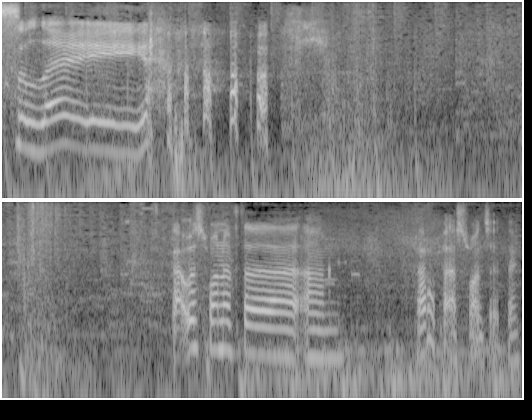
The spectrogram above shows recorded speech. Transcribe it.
Slay! that was one of the um, battle pass ones, I think.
